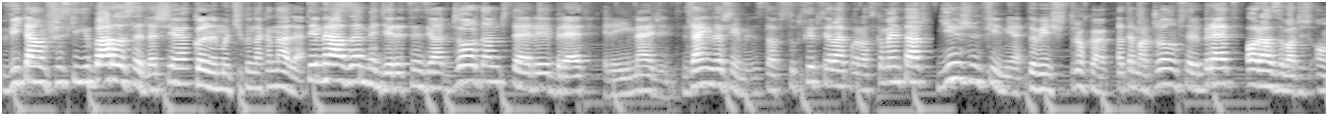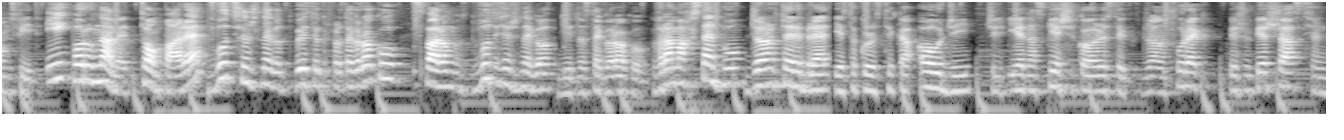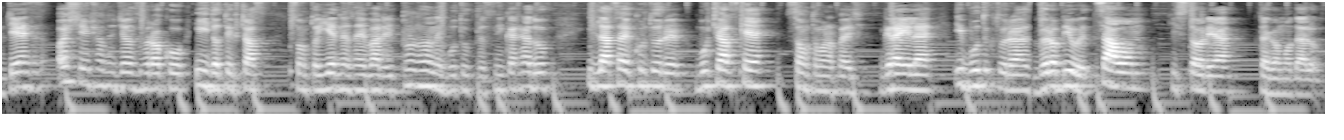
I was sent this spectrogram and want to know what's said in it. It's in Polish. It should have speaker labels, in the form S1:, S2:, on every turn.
S1: Witam wszystkich bardzo serdecznie w kolejnym odcinku na kanale. Tym razem będzie recenzja Jordan 4 Bread Reimagined. Zanim zaczniemy, zostaw subskrypcję, like oraz komentarz. W dzisiejszym filmie dowiesz się trochę na temat Jordan 4 Bread oraz zobaczysz on fit. I porównamy tą parę z 2024 roku z parą z 2019 roku. W ramach wstępu Jordan 4 Bread jest to kolorystyka OG, czyli jedna z pierwszych kolorystyk Jordan 4. Pierwszy pierwszy raz w 1989 roku i dotychczas są to jedne z najbardziej pożądanych butów przez sneakerheadów i dla całej kultury buciarskiej są to, można powiedzieć, graile i buty, które wyrobiły całą historię tego modelu.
